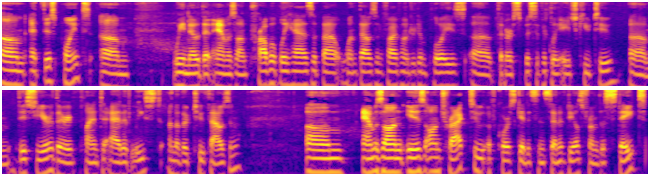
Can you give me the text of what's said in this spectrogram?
Um, at this point, um, we know that Amazon probably has about 1,500 employees uh, that are specifically HQ2. Um, this year, they plan to add at least another 2,000. Um, Amazon is on track to, of course, get its incentive deals from the state.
